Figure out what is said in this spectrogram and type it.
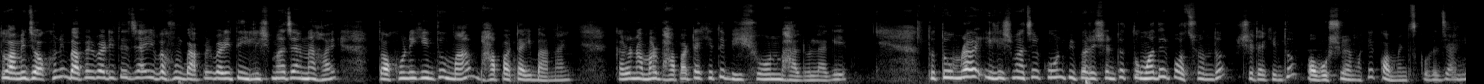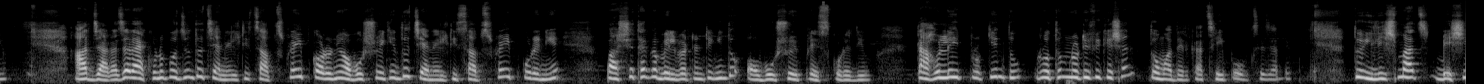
তো আমি যখনই বাপের বাড়িতে যাই এবং বাপের বাড়িতে ইলিশ মাছ আনা হয়, তখনই কিন্তু মা ভাপাটাই বানায়। কারণ আমার ভাপাটা খেতে ভীষণ ভালো লাগে। তো তোমরা ইলিশ মাছের কোন প্রিপারেশনটা তোমাদের পছন্দ, সেটা কিন্তু অবশ্যই আমাকে কমেন্টস করে জানিও। আর যারা যারা এখনও পর্যন্ত চ্যানেলটি সাবস্ক্রাইব করনি, অবশ্যই কিন্তু চ্যানেলটি সাবস্ক্রাইব করে নিয়ে পাশে থাকা বেল বাটনটি কিন্তু অবশ্যই প্রেস করে দিও। তাহলেই কিন্তু প্রথম নোটিফিকেশান তোমাদের কাছেই পৌঁছে যাবে। তো ইলিশ মাছ বেশি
